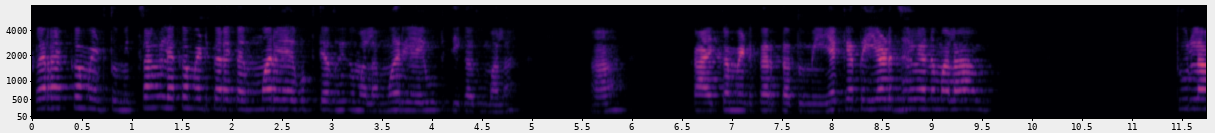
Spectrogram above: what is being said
करा कमेंट तुम्ही. चांगल्या कमेंट करा काय मर्याय उठत्या तुम्ही तुम्हाला? मर्याय उठती का तुम्हाला? हा? काय कमेंट करता तुम्ही? एकात येड झाव्यानं मला तुला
